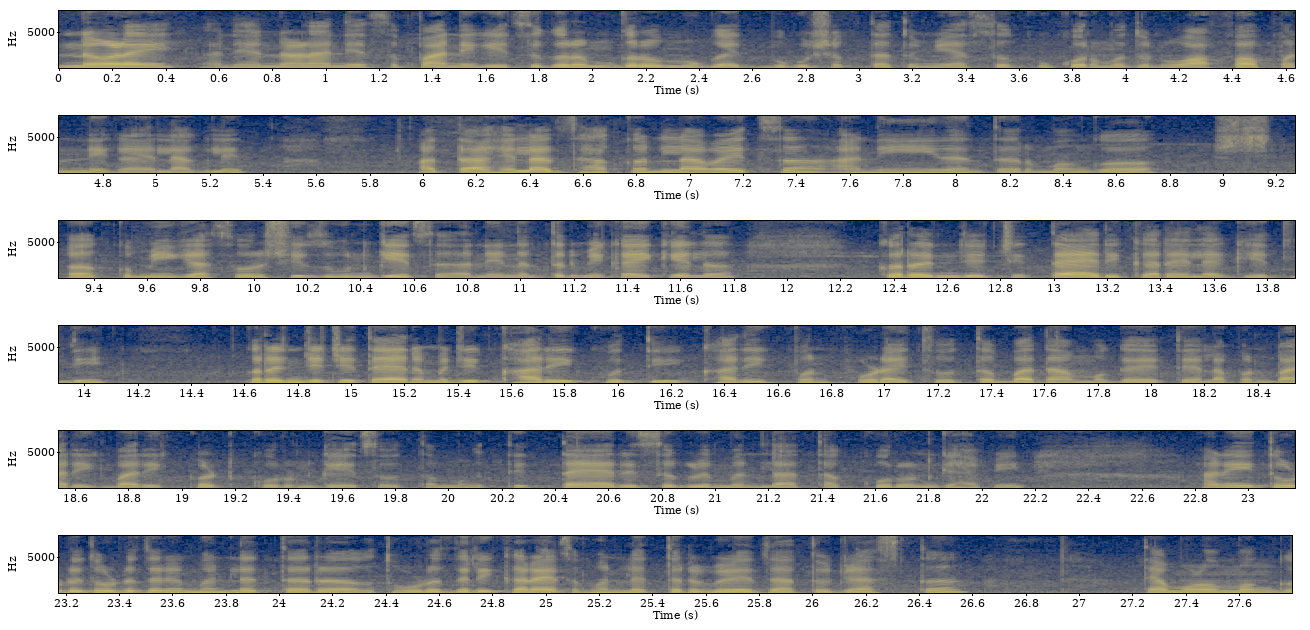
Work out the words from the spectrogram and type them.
नळ आहे आणि ह्या नळाने असं पाणी घ्यायचं. गरम गरम मुग आहेत. बघू शकता तुम्ही असं कुकरमधून वाफा पण निघायला लागलेत. आता ह्याला झाकण लावायचं आणि नंतर मग श- कमी गॅसवर शिजवून घ्यायचं. आणि नंतर मी काय केलं? करंज्याची तयारी करायला घेतली. करंज्याची तयारी म्हणजे खारीक होती. खारीक पण फोडायचं होतं. बदाम वगैरे त्याला पण बारीक बारीक कट करून घ्यायचं होतं. मग ती तयारी सगळी म्हणलं आता करून घ्यावी. आणि थोडं थोडं जरी म्हणलं तर थोडं जरी करायचं म्हणलं तर वेळ जातो जास्त. त्यामुळं मग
